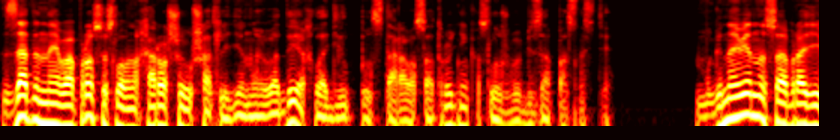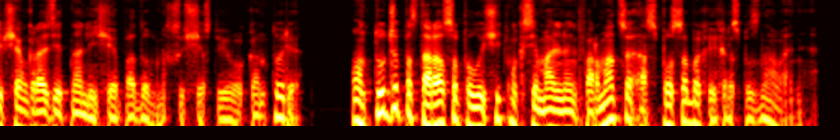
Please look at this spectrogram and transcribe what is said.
Заданные вопросы, словно хороший ушат ледяной воды, охладил пыл старого сотрудника службы безопасности. Мгновенно сообразив, чем грозит наличие подобных существ в его конторе, он тут же постарался получить максимальную информацию о способах их распознавания.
